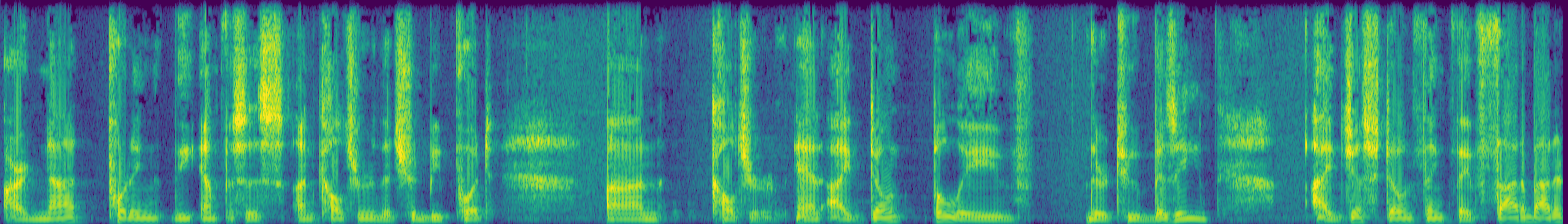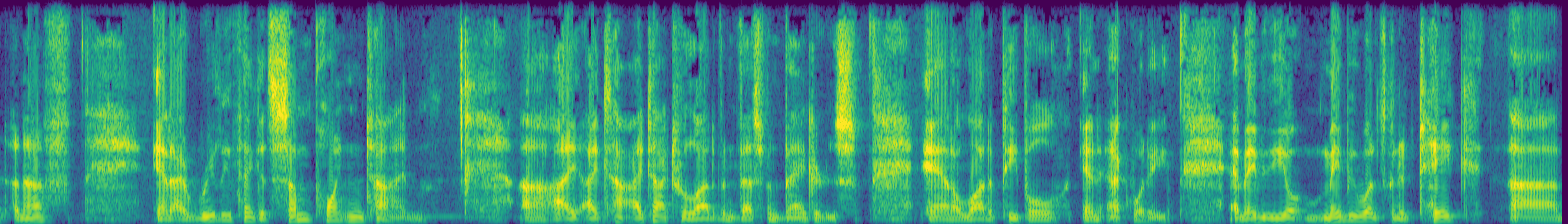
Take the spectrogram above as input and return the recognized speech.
are not putting the emphasis on culture that should be put on culture. And I don't believe they're too busy. I just don't think they've thought about it enough. And I really think at some point in time, uh, I, I, t- I talk to a lot of investment bankers and a lot of people in equity, and maybe the maybe what it's going to take uh,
